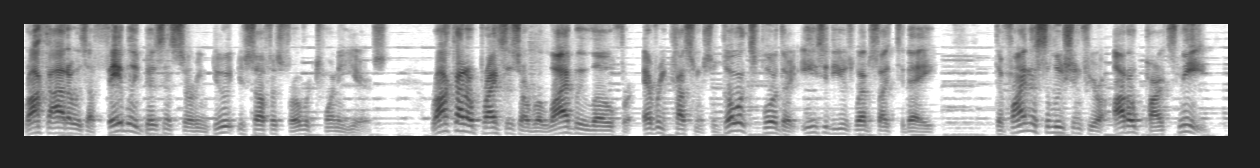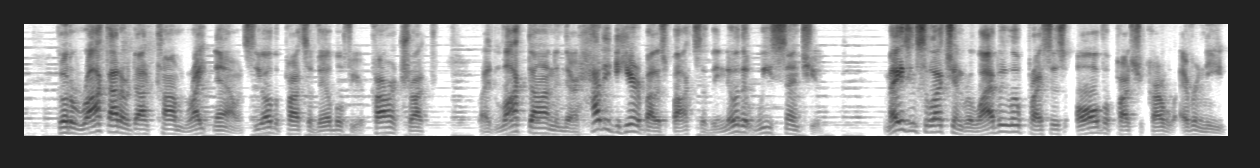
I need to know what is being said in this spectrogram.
Rock Auto is a family business serving do it yourselfers for over 20 years. Rock Auto prices are reliably low for every customer, so go explore their easy to use website today to find the solution for your auto parts need. Go to rockauto.com right now and see all the parts available for your car truck. Right locked on in there. How Did You Hear About Us box so they know that we sent you. Amazing selection, reliably low prices, all the parts your car will ever need.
